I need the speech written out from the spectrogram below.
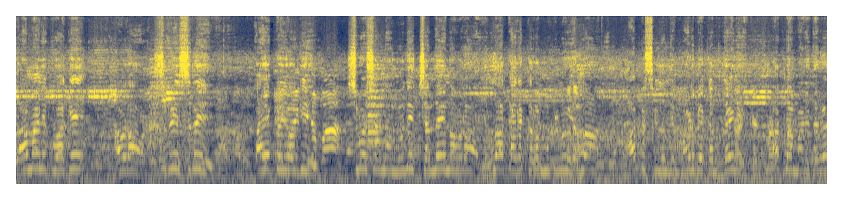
ಪ್ರಾಮಾಣಿಕವಾಗಿ ಅವರ ಶ್ರೀ ಶ್ರೀ ಕಾಯಕಯೋಗಿ ಶಿವಶರಣ ಮುನಿ ಚಂದಯ್ಯನವರ ಎಲ್ಲ ಕಾರ್ಯಕ್ರಮಗಳು ಎಲ್ಲ ಆಫೀಸ್ಗಳಲ್ಲಿ ಮಾಡಬೇಕಂತೇಳಿ ಆಜ್ಞೆ ಮಾಡಿದ್ದಾರೆ.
